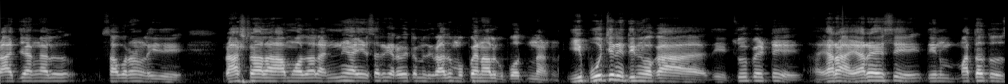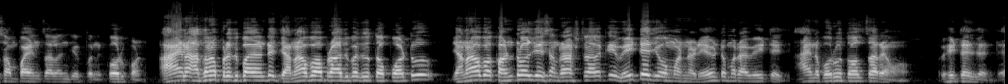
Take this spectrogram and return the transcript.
రాజ్యాంగాలు సవరణలు ఇది రాష్ట్రాల ఆమోదాలు అన్ని అయ్యేసరికి ఇరవై తొమ్మిదికి రాదు ముప్పై నాలుగు పోతుంది ఈ పూచిని దీన్ని ఒక ఇది చూపెట్టి ఎర ఎరేసి దీని మద్దతు సంపాదించాలని చెప్పని కోరుకోండి. ఆయన అదన ప్రతిపాదన అంటే జనాభా ప్రాతిపదికతో పాటు జనాభా కంట్రోల్ చేసిన రాష్ట్రాలకి వెయిటేజ్ ఇవ్వమన్నాడు. ఏమిటో మరి ఆ వెయిటేజ్ ఆయన బరువు తోల్చారేమో. వెయిటేజ్ అంటే.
